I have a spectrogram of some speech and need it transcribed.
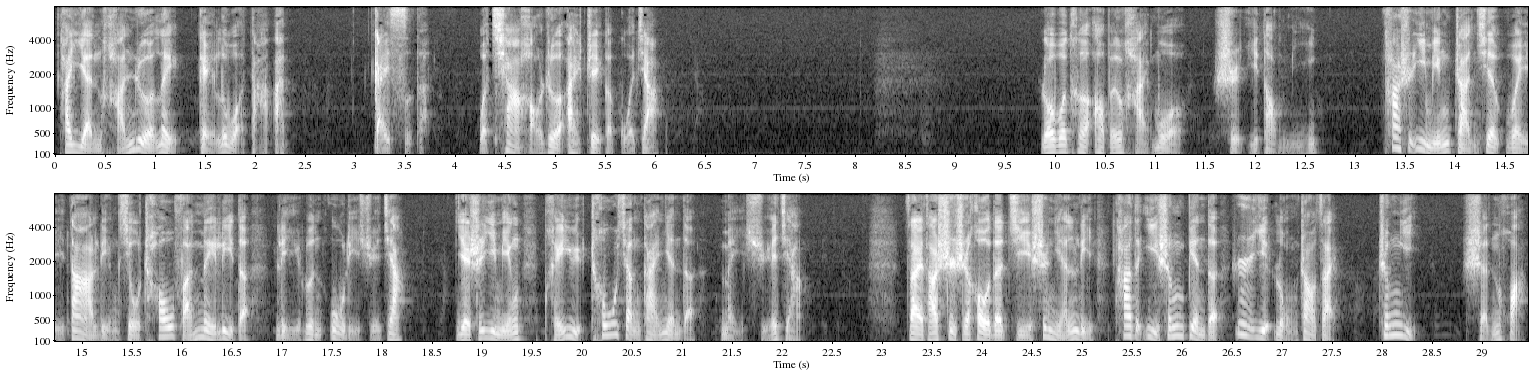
他眼含热泪给了我答案：该死的，我恰好热爱这个国家。罗伯特·奥本海默是一道谜，他是一名展现伟大领袖超凡魅力的理论物理学家，也是一名培育抽象概念的美学家。在他逝世后的几十年里，他的一生变得日益笼罩在争议、神话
